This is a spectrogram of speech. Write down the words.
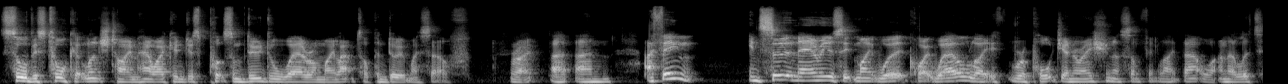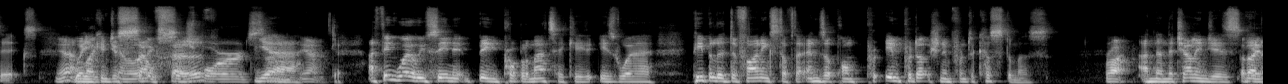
saw this talk at lunchtime how I can just put some doodleware on my laptop and do it myself. Right. Uh, and I think in certain areas it might work quite well, like if report generation or something like that, or analytics, Yeah. where like you can just self-serve. dashboards. and- Yeah. yeah. I think where we've seen it being problematic is, is where people are defining stuff that ends up on pr- in production in front of customers, Right. and then the challenge is, But you know-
